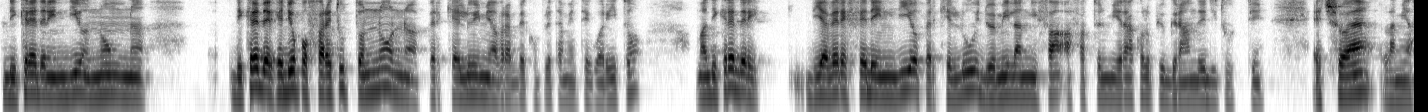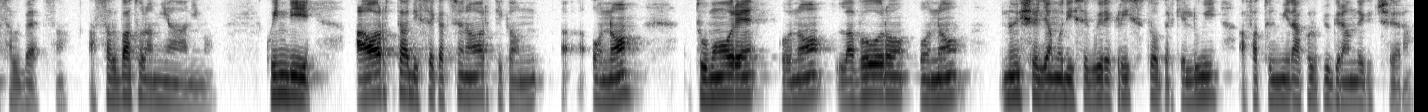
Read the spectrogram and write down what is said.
di credere in Dio, non, di credere che Dio può fare tutto non perché Lui mi avrebbe completamente guarito, ma di credere di avere fede in Dio perché Lui duemila anni fa ha fatto il miracolo più grande di tutti, e cioè la mia salvezza, ha salvato la mia anima. Quindi aorta, dissecazione aortica o, o no, tumore o no, lavoro o no, noi scegliamo di seguire Cristo perché Lui ha fatto il miracolo più grande che c'era,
